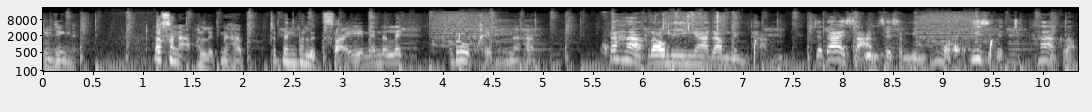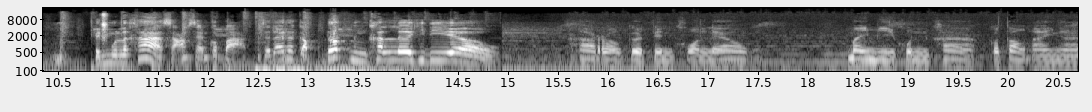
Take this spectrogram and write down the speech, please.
จริงๆเนี่ยลักษณะผลึกนะครับ จะเป็นผลึกใสเม็ดเล็กๆรูปเข็มนะครับ ถ้าหากเรามีงาดำหนึ่งถัง จะได้สารเซซามินทั้งหมด 21.5 กรัม เป็นมูลค่า 3 0 0แสนกว่าบาท จะได้เท่ากับรถหนึ่งคันเลยทีเดียว ถ้าเราเกิดเป็นคนแล้ว ไม่มีคุณค่าก็ต้องอายงา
